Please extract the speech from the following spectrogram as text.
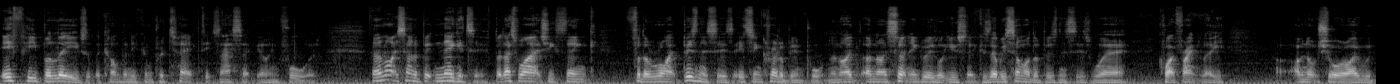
if he believes that the company can protect its asset going forward. Now, that might sound a bit negative, but that's why I actually think for the right businesses, it's incredibly important. And I, and I certainly agree with what you said, because there'll be some other businesses where, quite frankly, I'm not sure I would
